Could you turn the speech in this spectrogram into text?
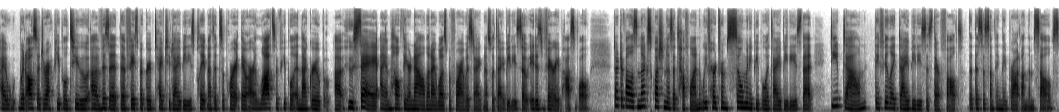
I would also direct people to uh, visit the Facebook group Type 2 Diabetes Plate Method Support. There are lots of people in that group uh, who say, I am healthier now than I was before I was diagnosed with diabetes. So it is very possible. Dr. Vallis, next question is a tough one. We've heard from so many people with diabetes that deep down, they feel like diabetes is their fault, that this is something they brought on themselves.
